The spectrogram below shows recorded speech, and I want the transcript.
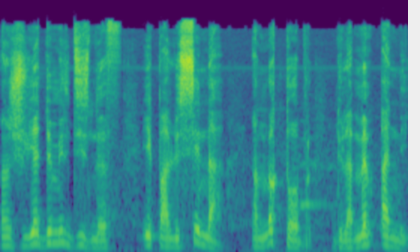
en juillet 2019 et par le Sénat en octobre de la même année.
